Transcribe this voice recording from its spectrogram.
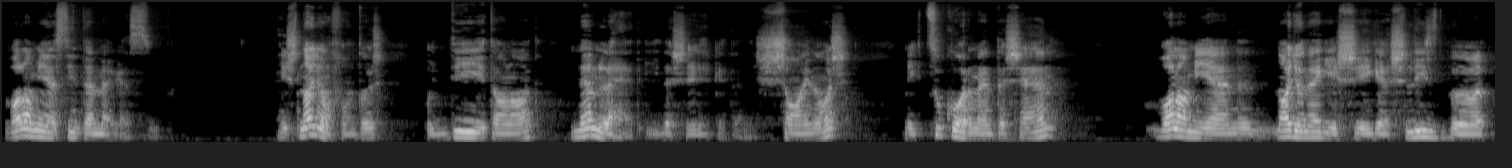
valamilyen szinten megesszük. És nagyon fontos, hogy diét alatt nem lehet édességeket enni. Sajnos, még cukormentesen, valamilyen nagyon egészséges lisztből,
